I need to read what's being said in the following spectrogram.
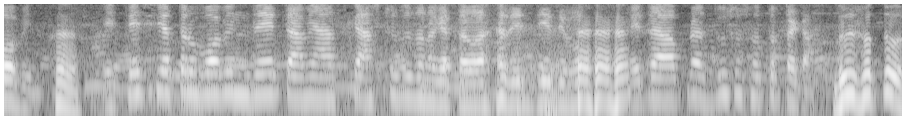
ববিন হ্যাঁ। এই তেইশ ছিয়াত্তর ববিন রেট আমি আজকে আশ্চর্যজনক একটা রেট দিয়ে দিব। এটা আপনার দুশো সত্তর টাকা। দুশো সত্তর দুশো সত্তর?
